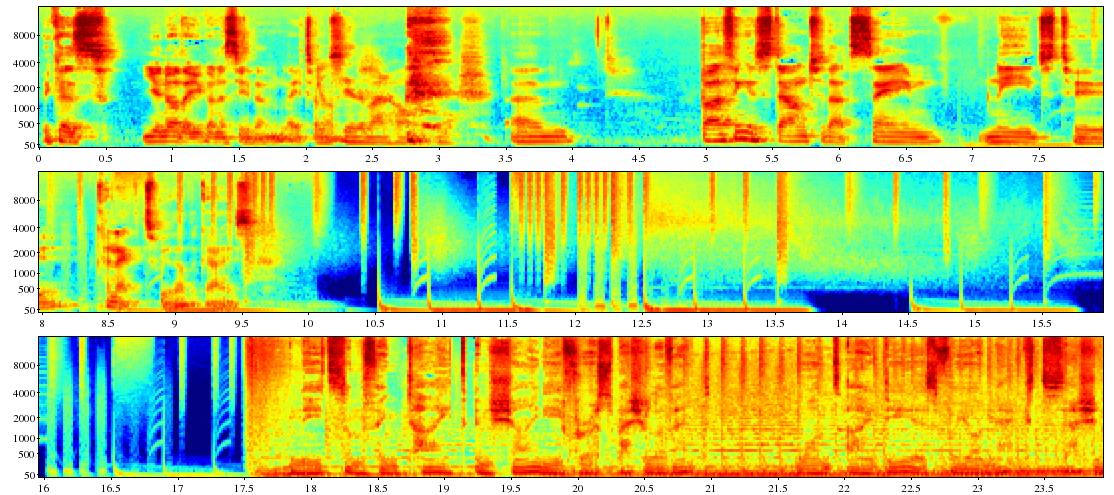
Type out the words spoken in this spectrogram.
because you know that you're going to see them later. You'll on. see them at home. Yeah. um, but I think it's down to that same need to connect with other guys. Need something tight and shiny for a special event? Want ideas for your next session?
